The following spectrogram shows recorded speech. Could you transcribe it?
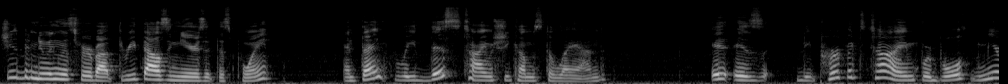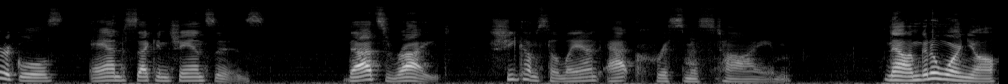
She's been doing this for about 3,000 years at this point, and thankfully, this time she comes to land, it is the perfect time for both miracles and second chances. That's right. She comes to land at Christmas time. Now, I'm going to warn y'all.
